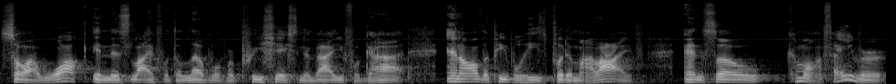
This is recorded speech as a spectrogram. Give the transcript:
So I walk in this life with a level of appreciation and value for God and all the people He's put in my life. And so, come on, favor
